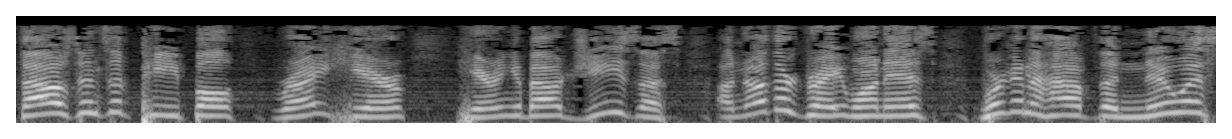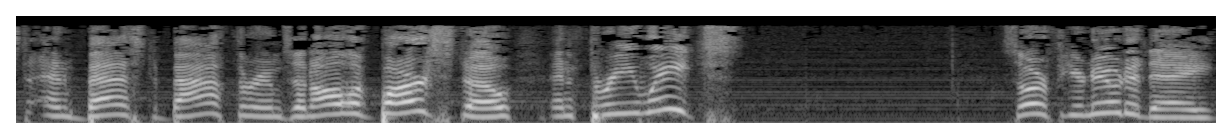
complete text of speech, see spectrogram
Thousands of people right here hearing about Jesus. Another great one is we're going to have the newest and best bathrooms in all of Barstow in three weeks. So if you're new today,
